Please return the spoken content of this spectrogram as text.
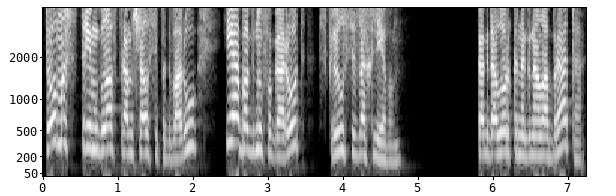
Томаш стремглав промчался по двору и, обогнув огород, скрылся за хлевом. Когда Лорка нагнала брата,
